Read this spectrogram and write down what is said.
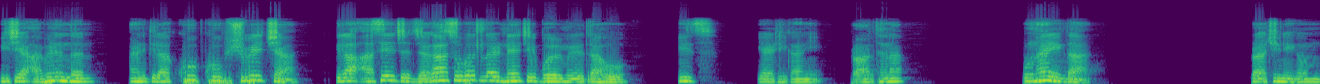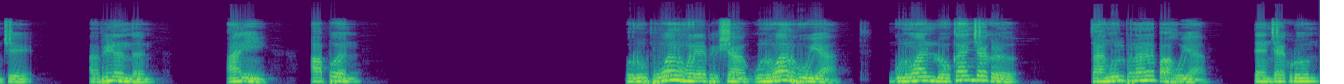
हिचे अभिनंदन आणि तिला खूप खूप शुभेच्छा. तिला असेच जगासोबत लढण्याचे बळ मिळत राहो हीच या ठिकाणी प्रार्थना. पुन्हा एकदा प्राची निगमचे अभिनंदन आणि आपण रूपवान होण्यापेक्षा गुणवान होऊया. गुणवान लोकांच्याकडं चांगुलपणानं पाहूया. त्यांच्याकडून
